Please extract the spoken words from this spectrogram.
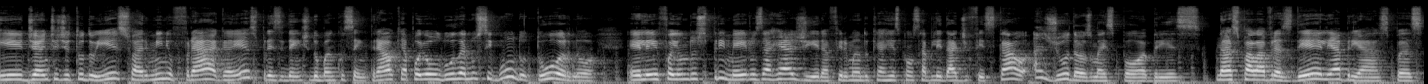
E diante de tudo isso, Armínio Fraga, ex-presidente do Banco Central, que apoiou Lula no segundo turno, ele foi um dos primeiros a reagir, afirmando que a responsabilidade fiscal ajuda os mais pobres. Nas palavras dele, abre aspas,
